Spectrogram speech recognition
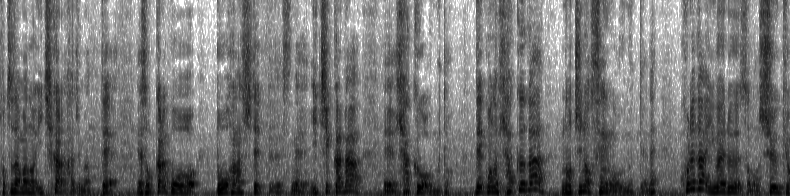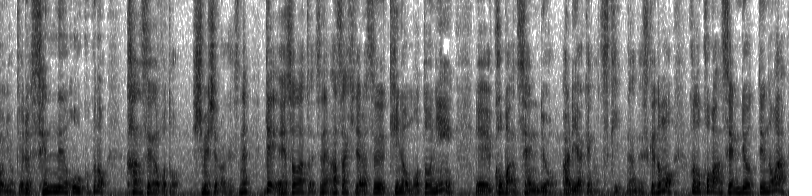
言霊の1から始まって、そこからこう、防犯してってですね、1から100を生むと。で、この100が後の1000を生むっていうね。これがいわゆるその宗教における千年王国の完成のことを示してるわけですね。で、えその後ですね、朝日照らす木の元に、えー、小判千両、有明の月なんですけども、この小判千両っていうのは、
